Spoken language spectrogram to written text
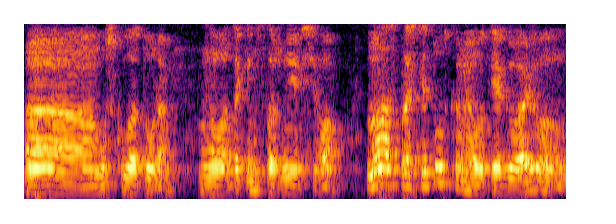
э, мускулатуры. Вот, таким сложнее всего. Ну а с проститутками, вот я говорю,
